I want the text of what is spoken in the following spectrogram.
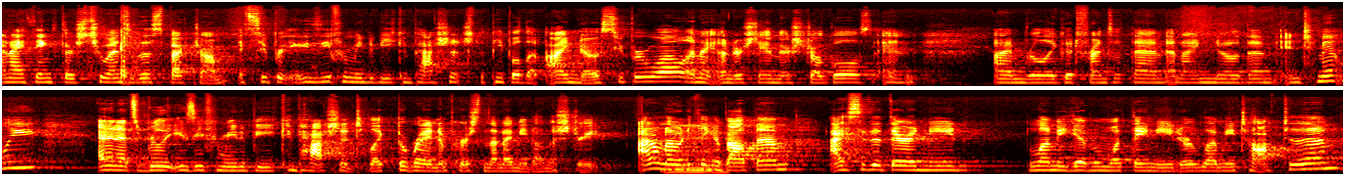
And I think there's two ends of the spectrum. It's super easy for me to be compassionate to the people that I know super well and I understand their struggles and I'm really good friends with them and I know them intimately. And it's really easy for me to be compassionate to like the random person that I meet on the street. I don't know anything about them. I see that they're in need. Let me give them what they need or let me talk to them.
